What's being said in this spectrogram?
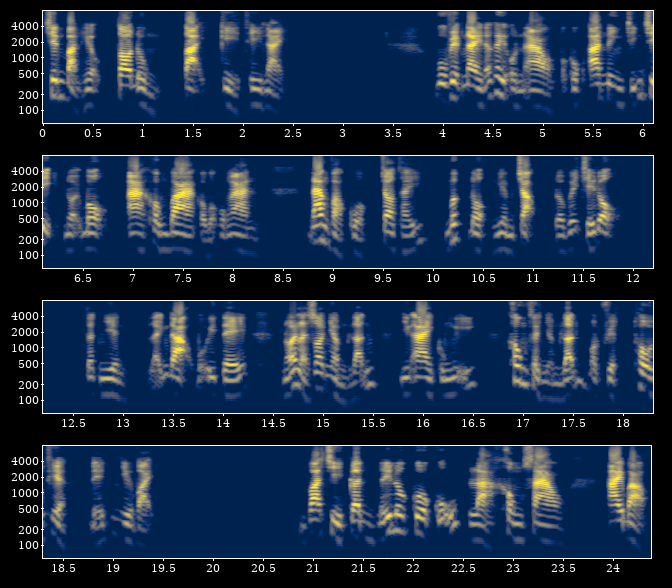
trên bản hiệu to đùng tại kỳ thi này. Vụ việc này đã gây ồn ào và Cục An ninh Chính trị Nội bộ A03 của Bộ Công an đang vào cuộc cho thấy mức độ nghiêm trọng đối với chế độ. Tất nhiên, lãnh đạo Bộ Y tế nói là do nhầm lẫn nhưng ai cũng nghĩ không thể nhầm lẫn một việc thô thiển đến như vậy. Và chỉ cần lấy logo cũ là không sao, ai bảo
